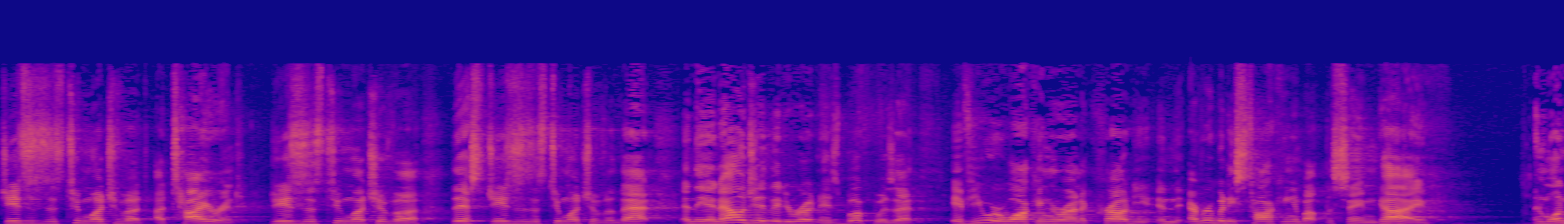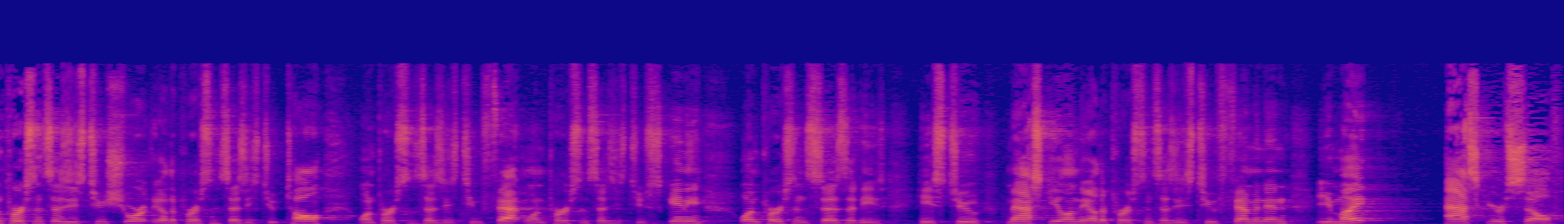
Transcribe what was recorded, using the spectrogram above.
Jesus is too much of a, a, tyrant. Jesus is too much of a this. Jesus is too much of a that. And the analogy that he wrote in his book was that if you were walking around a crowd and everybody's talking about the same guy, and one person says he's too short, the other person says he's too tall, one person says he's too fat, one person says he's too skinny, one person says that he's, he's too masculine, the other person says he's too feminine, you might ask yourself,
